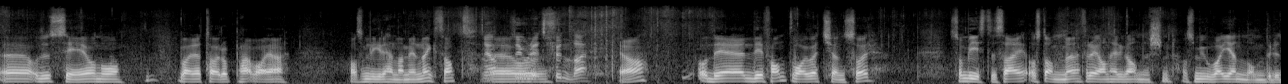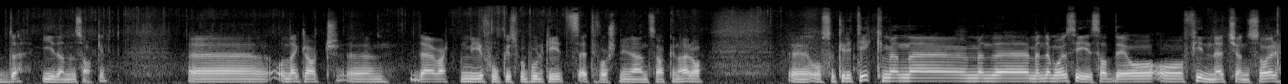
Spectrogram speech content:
Og du ser jo nå Bare jeg tar opp her hva, jeg, hva som ligger i hendene mine. ikke sant? Ja, så gjorde du et funn der. ja, og det de fant var jo et kjønnshår som viste seg å stamme fra Jan Helge Andersen, og som jo var gjennombruddet i denne saken. Uh, og det er klart, uh, det har vært mye fokus på politiets etterforskning i denne saken her, og også kritikk, men, eh, men, det, men det må jo sies at det å, å finne et kjønnshår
